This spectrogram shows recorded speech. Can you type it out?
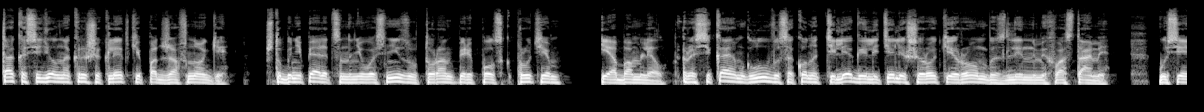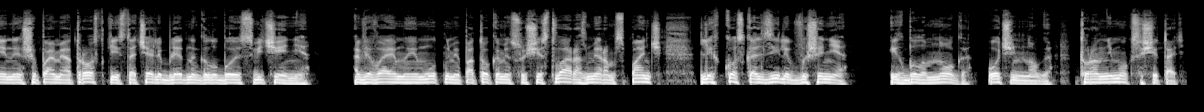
Така сидел на крыше клетки, поджав ноги. Чтобы не пялиться на него снизу, Туран переполз к прутьям и обомлел. Рассекая мглу, высоко над телегой летели широкие ромбы с длинными хвостами. Усеянные шипами отростки источали бледно-голубое свечение. Овиваемые мутными потоками существа размером с панч легко скользили в вышине. Их было много, очень много. Туран не мог сосчитать.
